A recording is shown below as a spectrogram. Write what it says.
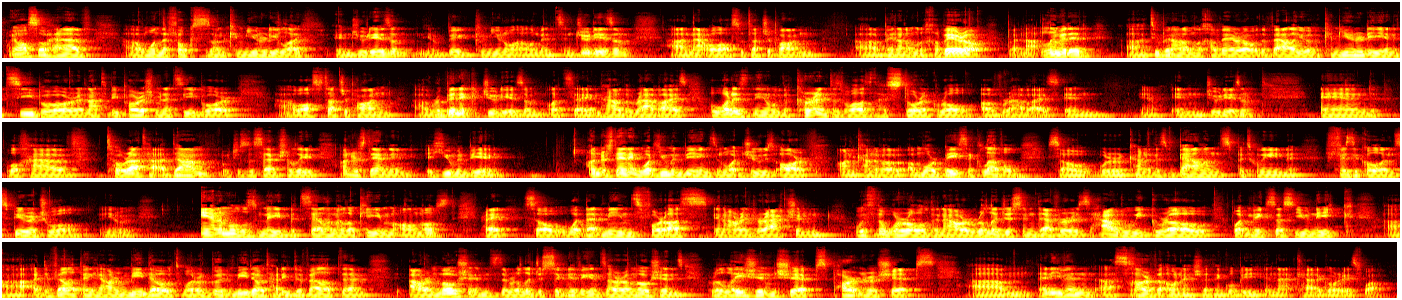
We also have uh, one that focuses on community life in Judaism, you know, big communal elements in Judaism, uh, and that will also touch upon uh, Ben Adam Lechavero, but not limited uh, to Ben Adam Lechavero, the value of a community and a tzibur, and not to be porish min tzibur. Uh, we'll also touch upon uh, rabbinic Judaism, let's say, and how the rabbis, well, what is you know the current as well as the historic role of rabbis in you know in Judaism, and we'll have Torat Adam, which is essentially understanding a human being understanding what human beings and what Jews are on kind of a, a, more basic level. So we're kind of this balance between physical and spiritual, you know, animals made b'tselem Elokim almost, right? So what that means for us in our interaction with the world and our religious endeavors, how do we grow, what makes us unique, uh, developing our midot, what are good midot, how do you develop them, our emotions, the religious significance of our emotions, relationships, partnerships, um, and even uh, schar ve'onesh, I think will be in that category as well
